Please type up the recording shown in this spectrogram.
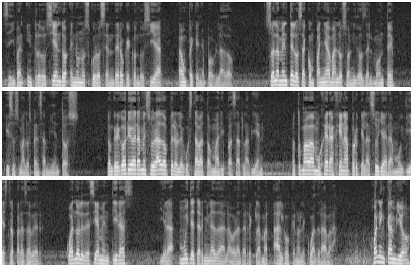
se iban introduciendo en un oscuro sendero que conducía a un pequeño poblado. Solamente los acompañaban los sonidos del monte y sus malos pensamientos. Don Gregorio era mesurado, pero le gustaba tomar y pasarla bien. No tomaba mujer ajena porque la suya era muy diestra para saber cuándo le decía mentiras y era muy determinada a la hora de reclamar algo que no le cuadraba. Juan, en cambio,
